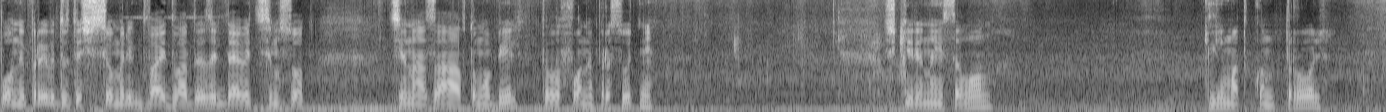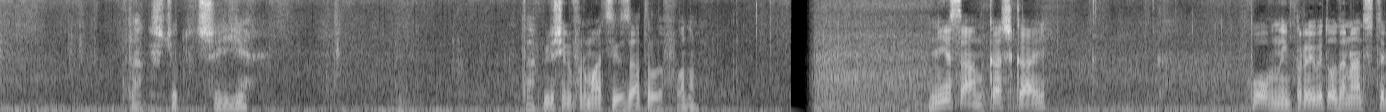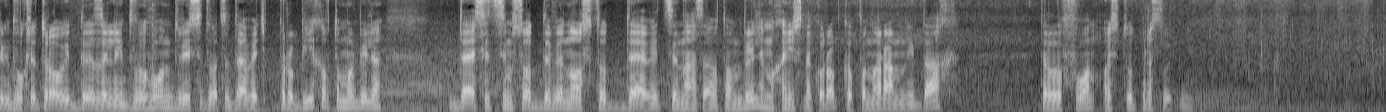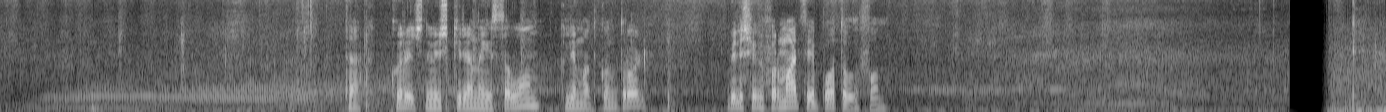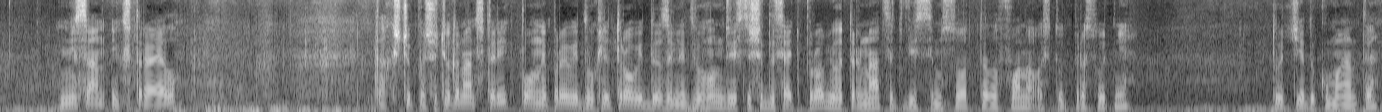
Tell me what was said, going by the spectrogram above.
Повний привід 2007 рік, 2,2 дизель, 9700 ціна за автомобіль, телефони присутні. Шкіряний салон, клімат-контроль. Так, що тут ще є? Так, більше інформації за телефоном. Nissan Qashqai. Повний привід, 11 рік 2-літровий дизельний двигун, 229 пробіг автомобіля, 10799 ціна за автомобіль, механічна коробка, панорамний дах, телефон ось тут присутній. Так, коричневий шкіряний салон, клімат-контроль. Більше інформації по телефону. Nissan X-Trail. Так, що пишуть? 11 рік, повний привід, 2-літровий дизельний двигун, 260 пробігу, 13800. Телефони ось тут присутні. Тут є документи.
